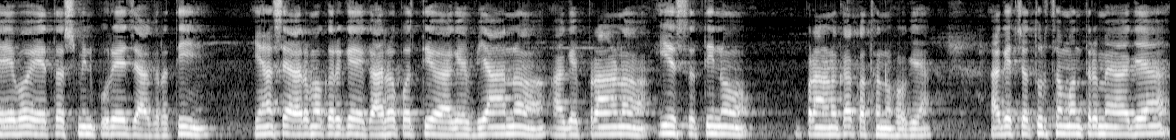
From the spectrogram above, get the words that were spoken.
एवं एतस्मिन पूरे जागृति। यहाँ से आरंभ करके गार्हपत्य आगे व्यान, आगे प्राण, ये तीनों प्राण का कथन हो गया। आगे चतुर्थ मंत्र में आ गया,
